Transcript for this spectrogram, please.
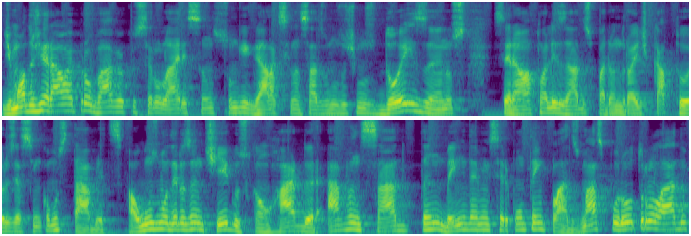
De modo geral, é provável que os celulares Samsung e Galaxy lançados nos últimos dois anos serão atualizados para Android 14, assim como os tablets. Alguns modelos antigos com hardware avançado também devem ser contemplados, mas por outro lado,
